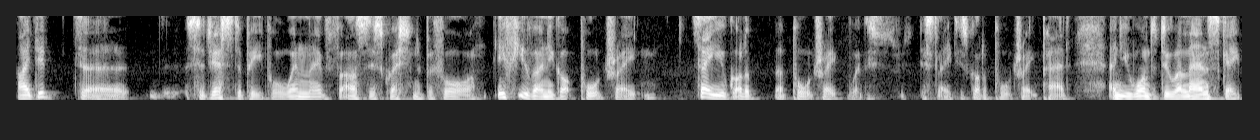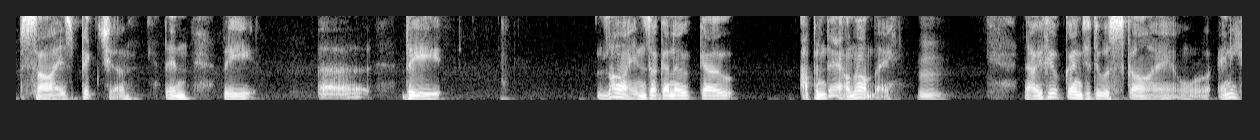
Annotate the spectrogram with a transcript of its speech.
I did uh, suggest to people when they've asked this question before if you've only got portrait, say you've got a, a portrait, well, this, this lady's got a portrait pad, and you want to do a landscape size picture, then the uh, the lines are going to go up and down, aren't they? Mm. Now, if you're going to do a sky or any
